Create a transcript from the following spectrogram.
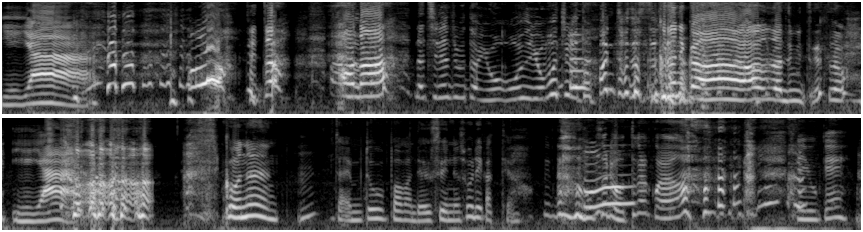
얘야. 진짜 아 나 나 지난주부터 요 오늘 요번 주가 더 빵 터졌어. 그러니까 아 나 지금 미치겠어 얘야. 그거는 응? 진짜 엠도 오빠만 낼수 있는 소리 같아요 목소리 어떡할 거야? 네, 요게 어,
